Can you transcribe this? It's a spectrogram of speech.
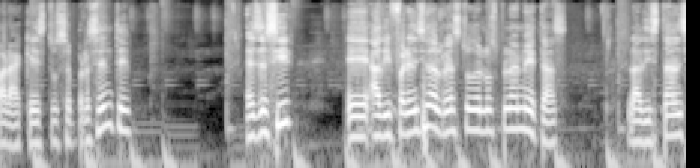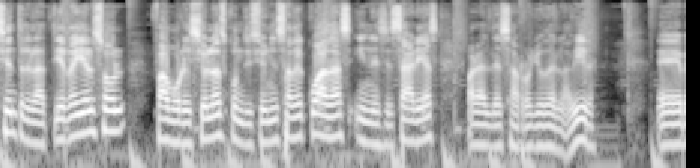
para que esto se presente. Es decir, Eh, a diferencia del resto de los planetas, la distancia entre la Tierra y el Sol favoreció las condiciones adecuadas y necesarias para el desarrollo de la vida. Eh,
